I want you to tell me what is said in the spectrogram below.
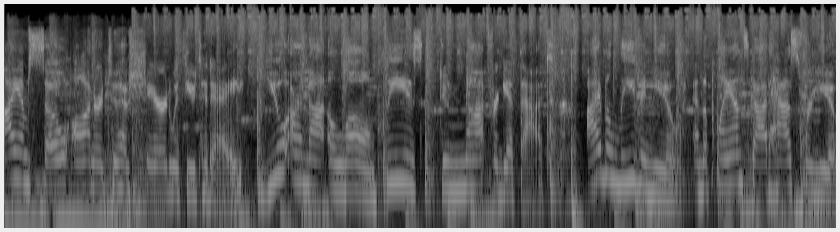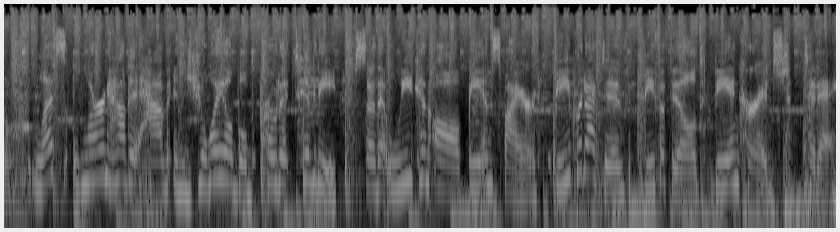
I am so honored to have shared with you today. You are not alone. Please do not forget that. I believe in you and the plans God has for you. Let's learn how to have enjoyable productivity so that we can all be inspired, be productive, be fulfilled, be encouraged today.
